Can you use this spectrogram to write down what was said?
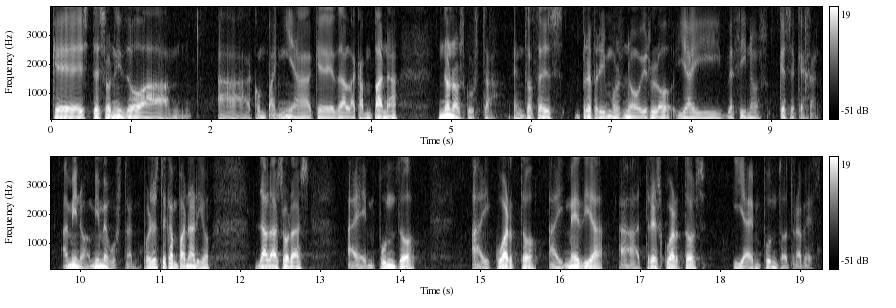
que este sonido a, a compañía que da la campana no nos gusta. Entonces preferimos no oírlo y hay vecinos que se quejan. A mí no, a mí me gustan. Pues este campanario da las horas a en punto, a y cuarto, a y media, a tres cuartos y a en punto otra vez.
